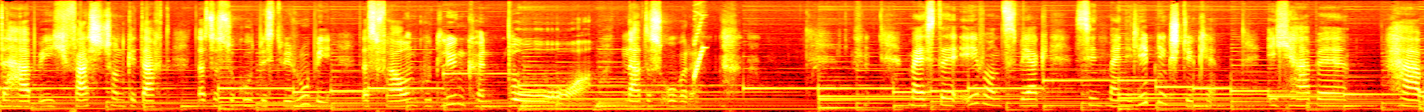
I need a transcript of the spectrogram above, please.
Da habe ich fast schon gedacht, dass du so gut bist wie Ruby, dass Frauen gut lügen können. Boah, na das Obere. Meister Evons Werk sind meine Lieblingsstücke. Ich habe, hab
